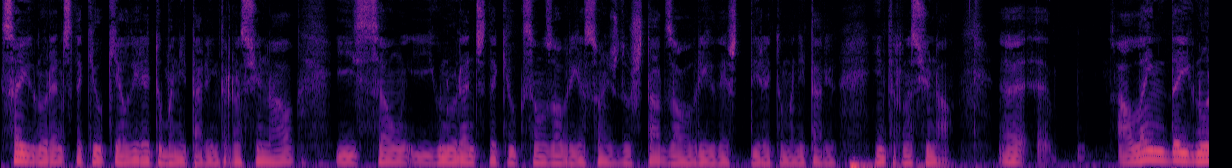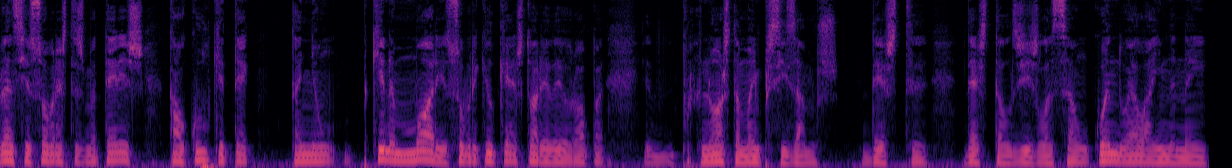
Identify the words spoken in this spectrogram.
São ignorantes daquilo que é o direito humanitário internacional e são ignorantes daquilo que são as obrigações dos Estados ao abrigo deste direito humanitário internacional. Uh, além da ignorância sobre estas matérias, calculo que até tenham pequena memória sobre aquilo que é a história da Europa, porque nós também precisamos deste, desta legislação quando ela ainda nem,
